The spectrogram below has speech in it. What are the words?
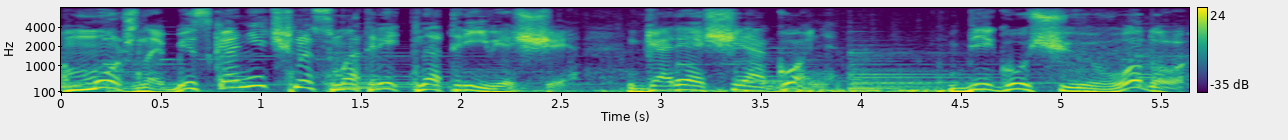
Можно бесконечно смотреть на три вещи. Горящий огонь, бегущую воду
